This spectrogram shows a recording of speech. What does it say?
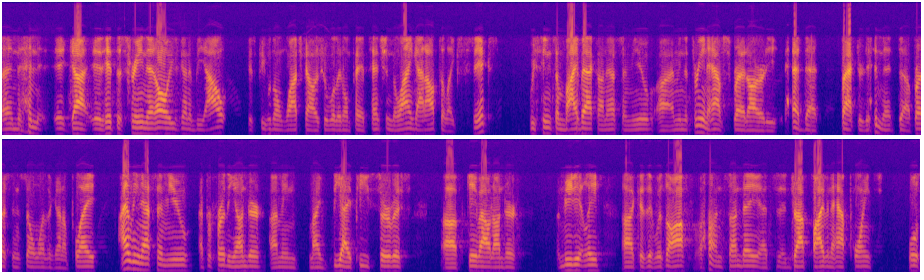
and then it got, it hit the screen that, oh, he's going to be out because people don't watch college football, they don't pay attention. The line got out to like six. We've seen some buyback on SMU. Uh, I mean, the three and a half spread already had that factored in that uh, Preston Stone wasn't going to play. I lean SMU. I prefer the under. I mean, my VIP service uh, gave out under immediately because it was off on Sunday. It's, it dropped five and a half points. We'll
